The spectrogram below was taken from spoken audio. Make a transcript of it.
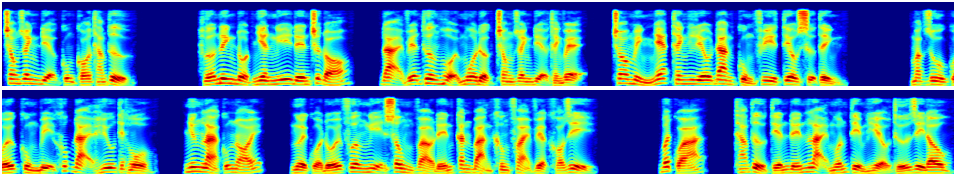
Trong doanh địa cũng có thám tử. Hứa Ninh đột nhiên nghĩ đến trước đó, đại viễn thương hội mua được trong doanh địa thành vệ, cho mình nhét thanh liêu đan cùng phi tiêu sự tình. Mặc dù cuối cùng bị khúc đại hưu thiệt hồ, nhưng là cũng nói, người của đối phương nghị xông vào đến căn bản không phải việc khó gì. Bất quá, thám tử tiến đến lại muốn tìm hiểu thứ gì đâu.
